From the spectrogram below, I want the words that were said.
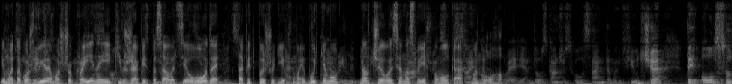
І ми також віримо, що країни, які вже підписали ці угоди та підпишуть їх у майбутньому, навчилися на своїх помилках минулого. They also.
